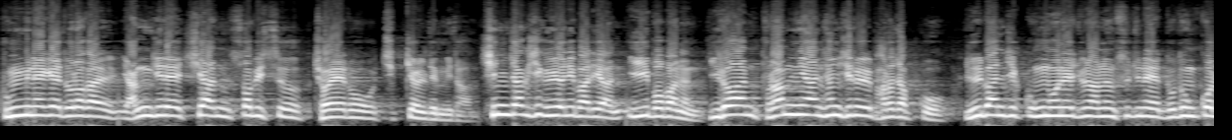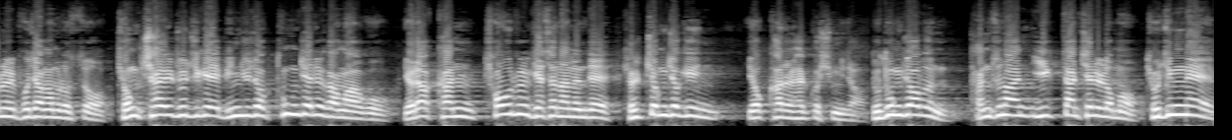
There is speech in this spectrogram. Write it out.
국민에게 돌아갈 양질의 치안 서비스 저해로 직결됩니다. 신장식 의원이 발의한 이 법안은 이러한 불합리한 현실을 바로잡고 일반직 공무원에 준하는 수준의 노동권을 보장함으로써 경찰 조직의 민주적 통제를 강화하고 열악한 처우를 개선하는 데 결정적인 역할을 할 것입니다. 노동조합은 단순한 이익단체를 넘어 조직 내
